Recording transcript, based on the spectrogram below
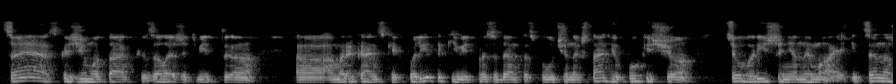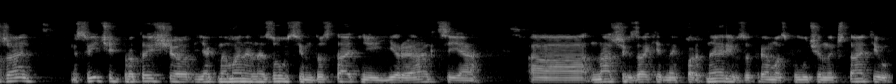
це, скажімо так, залежить від е, е, американських політиків, від президента Сполучених Штатів. Поки що цього рішення немає, і це на жаль свідчить про те, що як на мене не зовсім достатньою є реакція наших західних партнерів, зокрема Сполучених Штатів,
